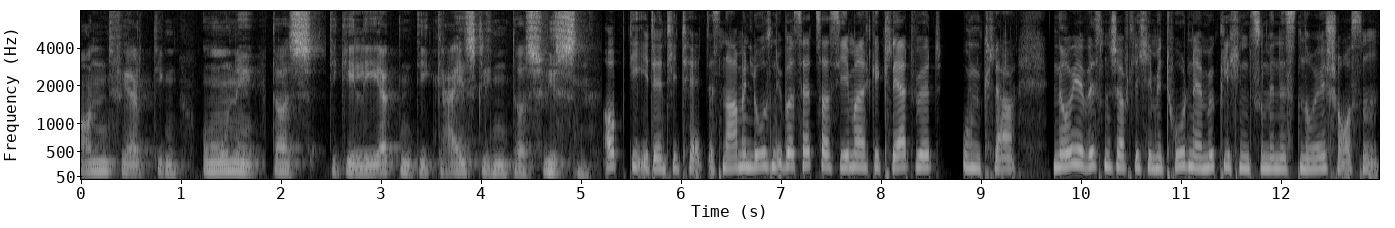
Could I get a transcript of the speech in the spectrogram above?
anfertigen, ohne dass die Gelehrten, die Geistlichen das wissen. Ob die Identität des namenlosen Übersetzers jemals geklärt wird, unklar. Neue wissenschaftliche Methoden ermöglichen zumindest neue Chancen.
